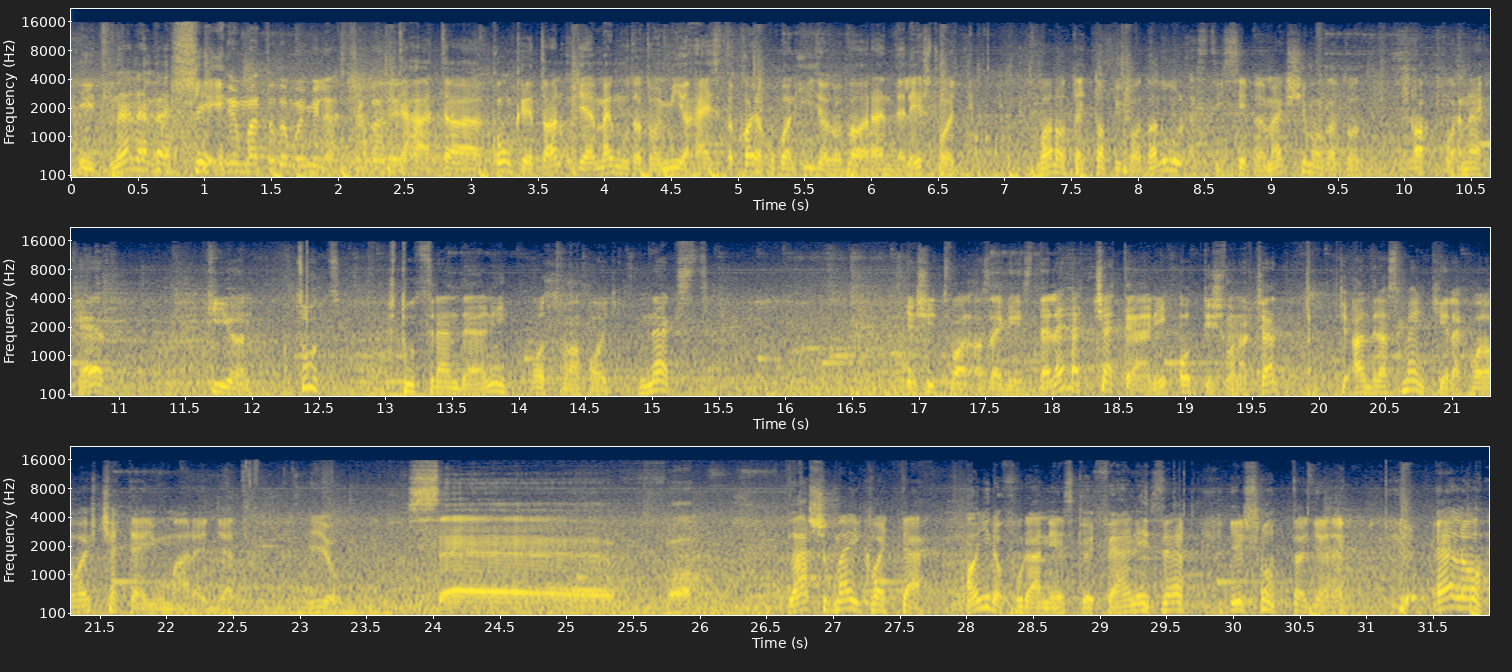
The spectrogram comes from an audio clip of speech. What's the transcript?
Itt, ne nevessé! Én már tudom, hogy mi lesz, csak azért. Tehát uh, konkrétan ugye megmutatom, hogy mi a helyzet. A kajahuban így adod a rendelést, hogy van ott egy tapipad alul, ezt így szépen megsimogatod, és akkor neked kijön a cucc, és tudsz rendelni, ott van, hogy next, és itt van az egész. De lehet csetelni, ott is van a chat. András, menj kérek valahol, és cseteljünk már egyet. Jó. Szeva. Lássuk, melyik vagy te? Annyira furán néz ki, hogy felnézel, és ott a gyerek. Hello!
